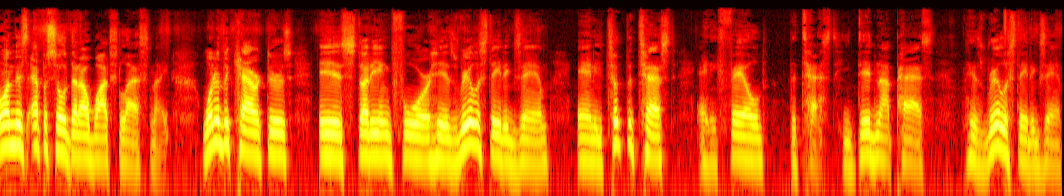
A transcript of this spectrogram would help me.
on this episode that I watched last night. One of the characters is studying for his real estate exam and he took the test and he failed the test. He did not pass his real estate exam.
